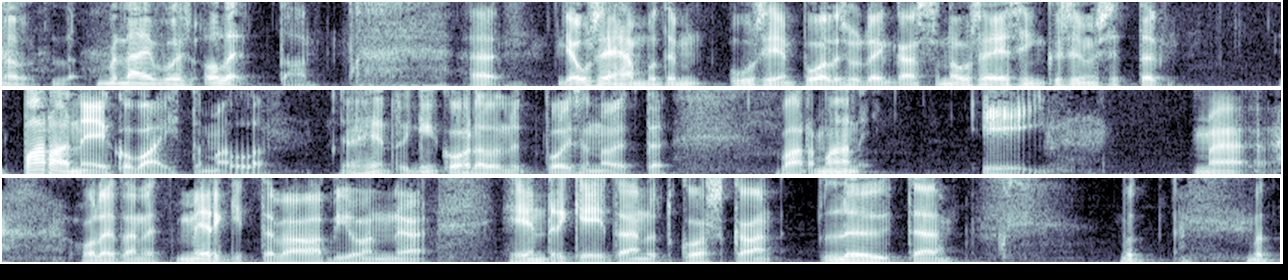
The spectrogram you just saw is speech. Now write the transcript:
no, no, näin voisi olettaa. Ja useinhan muuten uusien puolisuuden kanssa nousee esiin kysymys, että paraneeko vaihtamalla? Ja Henrikin kohdalla nyt voi sanoa, että varmaan ei. Mä oletan, että merkittävä avion Henrik ei tainnut koskaan löytää. Mutta mut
